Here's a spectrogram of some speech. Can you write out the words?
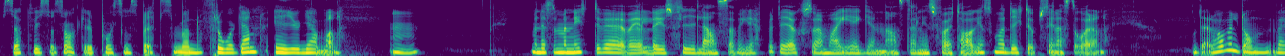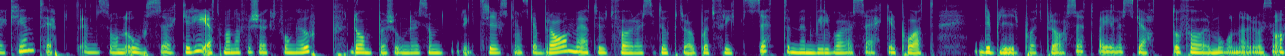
satt vissa saker på sin spets, men frågan är ju gammal. Mm. Men det som är nytt vad gäller just frilansarbegreppet är också de här egenanställningsföretagen som har dykt upp senaste åren. Och där har väl de verkligen täppt en sån osäkerhet. Man har försökt fånga upp de personer som trivs ganska bra med att utföra sitt uppdrag på ett fritt sätt men vill vara säker på att det blir på ett bra sätt vad gäller skatt och förmåner och så.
